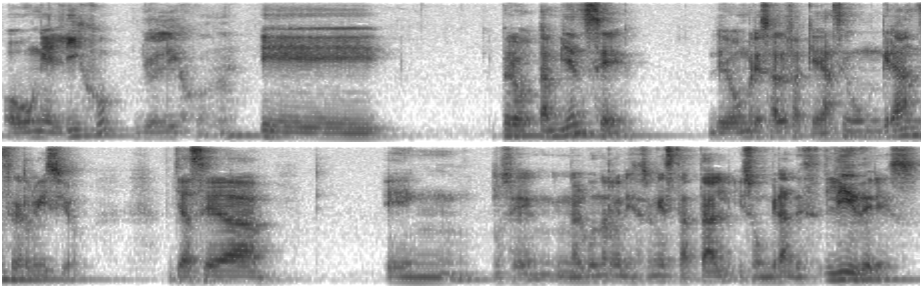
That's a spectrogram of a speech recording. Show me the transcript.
o un elijo. Yo elijo, ¿no? Y, pero también sé de hombres alfa que hacen un gran servicio, ya sea en, no sé, en alguna organización estatal y son grandes líderes,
